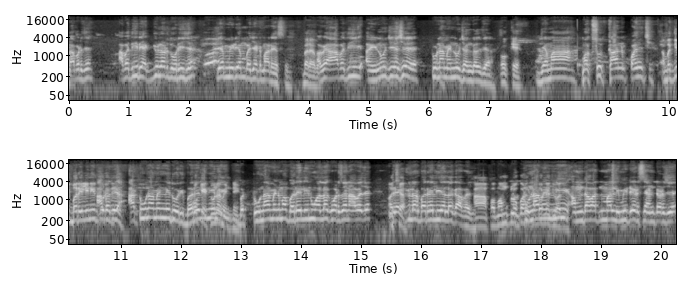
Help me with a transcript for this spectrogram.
બરાબર છે? આ બધી રેગ્યુલર દોરી છે જે મીડિયમ બજેટમાં રહેશે. બરાબર. હવે આ બધી અહીંનું જે છે ટુર્નામેન્ટનું જંગલ છે. ઓકે. જેમાં મકસૂદ ખાન પંચ આ બધી બરેલીની દોરી આ ટુર્નામેન્ટની દોરી બરેલી tournamentની. ટુર્નામેન્ટમાં બરેલીનું અલગ વર્ઝન આવે છે રેગ્યુલર બરેલી અલગ આવે છે. અમુક લોકો ટુર્નામેન્ટની અમદાવાદમાં લિમિટેડ સેન્ટર છે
